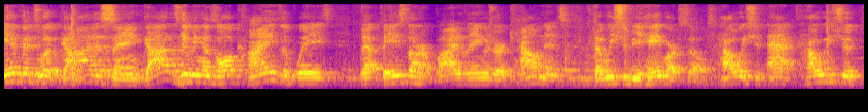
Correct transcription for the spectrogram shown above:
If it's what God is saying, God's giving us all kinds of ways that based on our body language, our countenance, that we should behave ourselves, how we should act, how we should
